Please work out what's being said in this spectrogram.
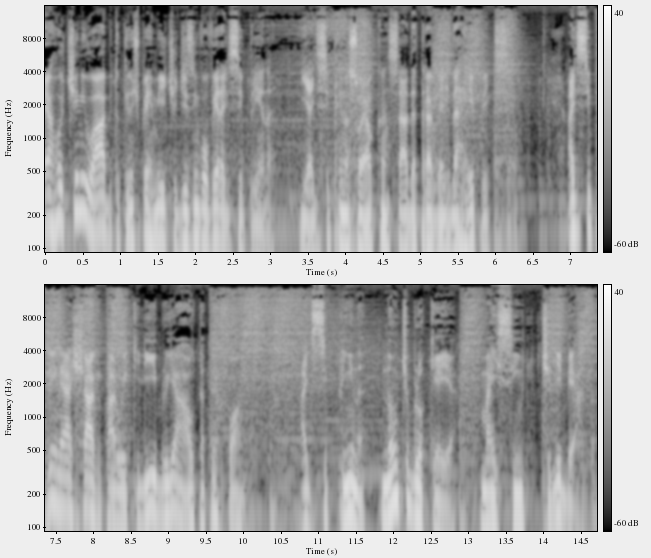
É a rotina e o hábito que nos permite desenvolver a disciplina, e a disciplina só é alcançada através da repetição. A disciplina é a chave para o equilíbrio e a alta performance. A disciplina não te bloqueia, mas sim te liberta.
